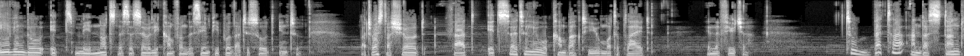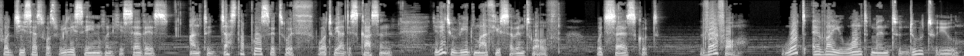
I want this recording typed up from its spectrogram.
even though it may not necessarily come from the same people that you sowed into. But rest assured that it certainly will come back to you multiplied in the future. To better understand what Jesus was really saying when he said this, and to juxtapose it with what we are discussing, you need to read Matthew 7:12, which says, quote, Therefore, whatever you want men to do to you,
